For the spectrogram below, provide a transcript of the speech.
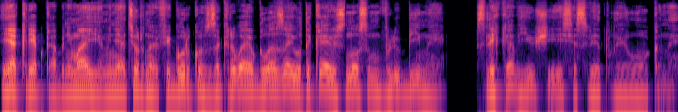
Я крепко обнимаю ее миниатюрную фигурку, закрываю глаза и утыкаюсь носом в любимые, слегка вьющиеся светлые локоны.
